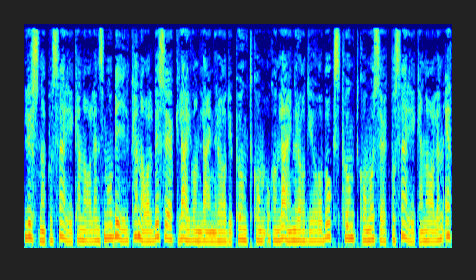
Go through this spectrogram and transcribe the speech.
Lyssna på Sverigekanalens mobilkanal besök liveonlineradio.com och onlineradiobox.com och sök på Sverigekanalen 1.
